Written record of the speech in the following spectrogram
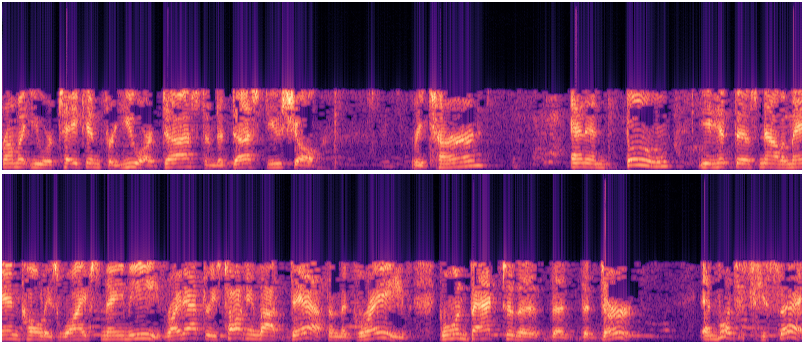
from it you were taken for you are dust and to dust you shall return. And then boom you hit this now the man called his wife's name Eve right after he's talking about death and the grave going back to the the, the dirt. And what does he say?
